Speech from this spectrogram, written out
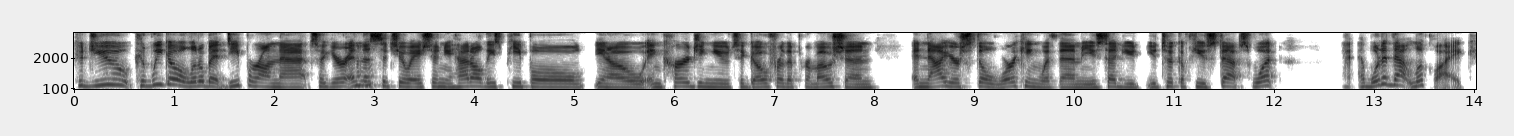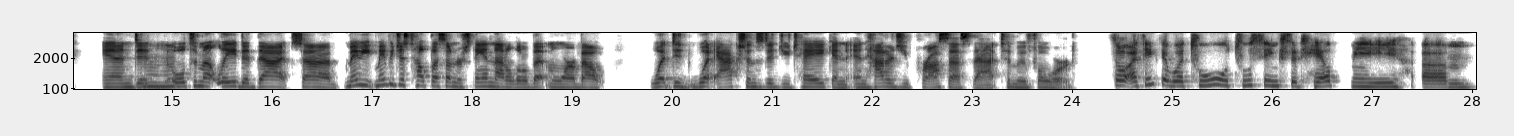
could you could we go a little bit deeper on that so you're in mm-hmm. this situation you had all these people you know encouraging you to go for the promotion and now you're still working with them and you said you you took a few steps what what did that look like and did mm-hmm. ultimately did that uh, maybe maybe just help us understand that a little bit more about what did what actions did you take and and how did you process that to move forward so i think there were two two things that helped me um,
